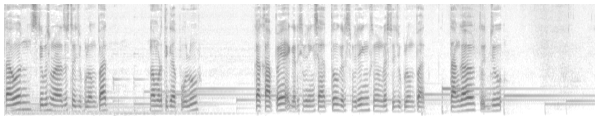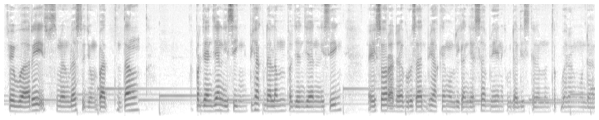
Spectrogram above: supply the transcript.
tahun 1974 nomor 30 KKP garis miring 1 garis miring 1974 tanggal 7 Februari 1974 tentang perjanjian leasing. Pihak dalam perjanjian leasing, lessor adalah perusahaan pihak yang memberikan jasa pembelian kepada lease dalam bentuk barang modal.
